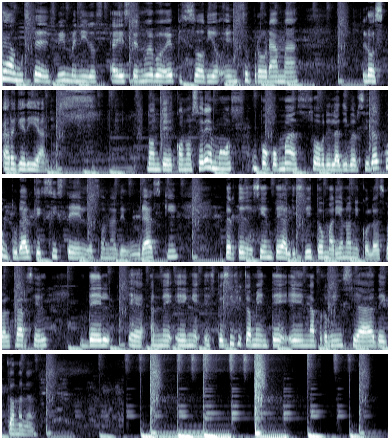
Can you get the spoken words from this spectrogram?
Sean ustedes bienvenidos a este nuevo episodio en su programa Los Arguedianos, donde conoceremos un poco más sobre la diversidad cultural que existe en la zona de Uraski, perteneciente al distrito Mariano Nicolás Valcárcel, del, eh, en, específicamente en la provincia de Camaná.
